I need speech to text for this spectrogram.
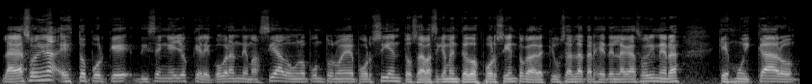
La gasolina, esto porque dicen ellos que le cobran demasiado, 1.9%, o sea, básicamente 2% cada vez que usas la tarjeta en la gasolinera, que es muy caro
